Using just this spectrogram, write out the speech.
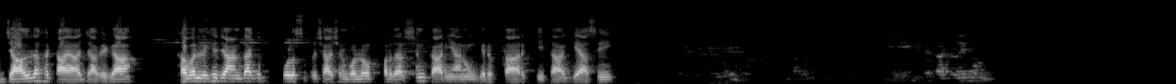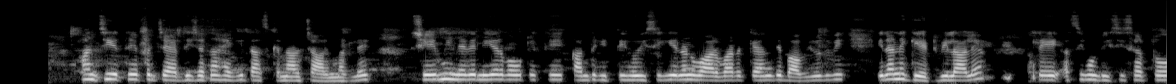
ਜਲਦ ਹਟਾਇਆ ਜਾਵੇਗਾ। ਖਬਰ ਲਿਖੇ ਜਾਣ ਤੱਕ ਪੁਲਿਸ ਪ੍ਰਸ਼ਾਸਨ ਵੱਲੋਂ ਪ੍ਰਦਰਸ਼ਨਕਾਰੀਆਂ ਨੂੰ ਗ੍ਰਿਫਤਾਰ ਕੀਤਾ ਗਿਆ ਸੀ। ਹਾਂਜੀ ਇੱਥੇ ਪੰਚਾਇਤ ਦੀ ਜਗ੍ਹਾ ਹੈਗੀ 10 ਕਨਾਲ 4 ਮਰਲੇ। 6 ਮਹੀਨੇ ਦੇ ਨੀਅਰ ਅਬਾਊਟ ਇੱਥੇ ਕੰਧ ਕੀਤੀ ਹੋਈ ਸੀਗੀ। ਇਹਨਾਂ ਨੂੰ ਵਾਰ-ਵਾਰ ਕਹਿਣ ਦੇ ਬਾਵਜੂਦ ਵੀ ਇਹਨਾਂ ਨੇ ਗੇਟ ਵੀ ਲਾ ਲਿਆ ਤੇ ਅਸੀਂ ਹੁਣ ਡੀਸੀ ਸਰ ਤੋਂ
